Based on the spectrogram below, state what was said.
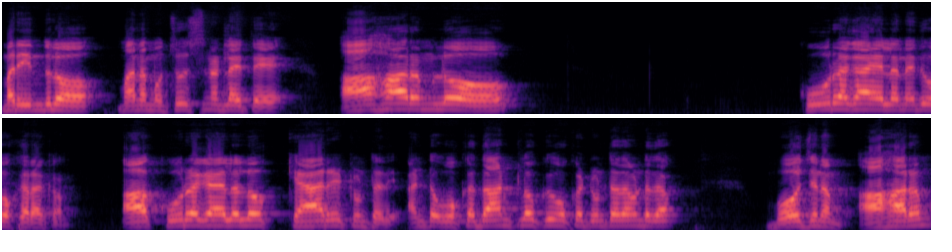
మరి ఇందులో మనము చూసినట్లయితే ఆహారంలో కూరగాయలు అనేది ఒక రకం. ఆ కూరగాయలలో క్యారెట్ ఉంటుంది. అంటే ఒక దాంట్లోకి ఒకటి ఉంటుందా ఉండదా? భోజనం ఆహారం.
